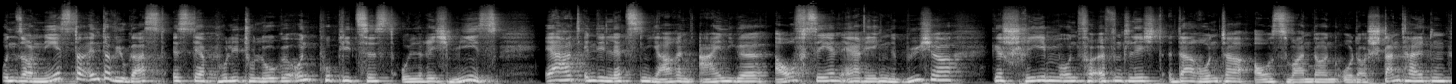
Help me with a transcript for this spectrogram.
Unser nächster Interviewgast ist der Politologe und Publizist Ulrich Mies. Er hat in den letzten Jahren einige aufsehenerregende Bücher geschrieben und veröffentlicht, darunter Auswandern oder Standhalten,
